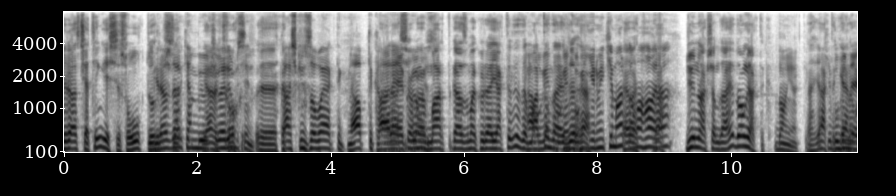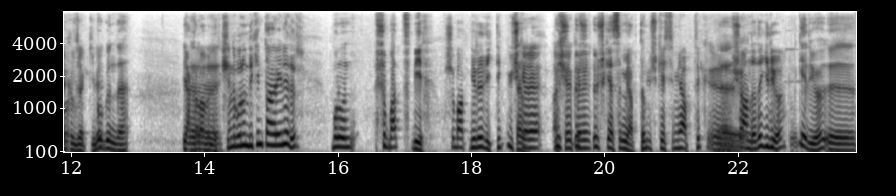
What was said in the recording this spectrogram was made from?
biraz çetin geçti, soğuktu. Biraz İşte, derken bir ölçü yani verir çok, misin? e, Kaç gün soba yaktık, ne yaptık, hala Yani yakıyor muyuz? Mart gazma küreği yaktırdı da Ha, Mart'ta bugün, da bugün, bugün Ha, 22 Mart evet, ama hala ha. Dün akşam dahi don yaktık. don yaktık. Ha, yaktık Ki bugün yani de yakılacak gibi. Bugün de yakılabilir. Ee, şimdi bunun dikim tarihi nedir? Bunun Şubat 1. Şubat 1'de diktik. 3 Evet. kere 3 aşağı yukarı 3 kesim yaptım. kesim yaptık. Ee, Ee, şu anda da gidiyor. Gidiyor. Ee,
